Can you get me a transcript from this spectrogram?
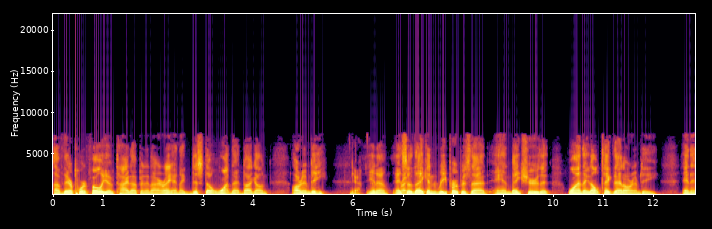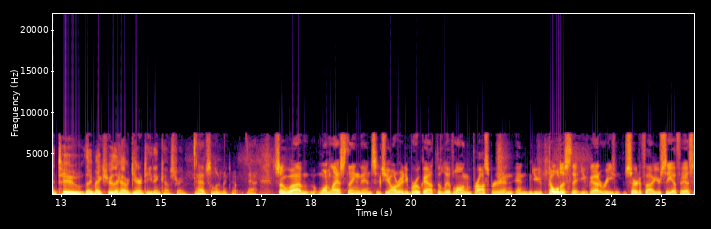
of their portfolio tied up in an IRA, and they just don't want that doggone RMD, Yeah. you know. And Right. so they can repurpose that and make sure that one, they don't take that RMD, and then two, they make sure they have a guaranteed income stream. Absolutely. Yeah. So um, one last thing then, since you already broke out the live long and prosper, and and you've told us that you've got to recertify your CFS.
